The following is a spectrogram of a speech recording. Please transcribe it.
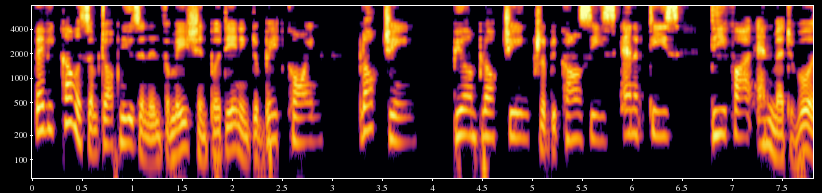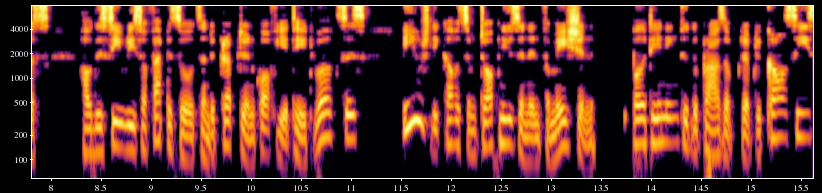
where we cover some top news and information pertaining to Bitcoin, blockchain, beyond blockchain, cryptocurrencies, NFTs, DeFi, and metaverse. How the series of episodes under Crypto and Coffee at 8 works is we usually cover some top news and information pertaining to the price of cryptocurrencies,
